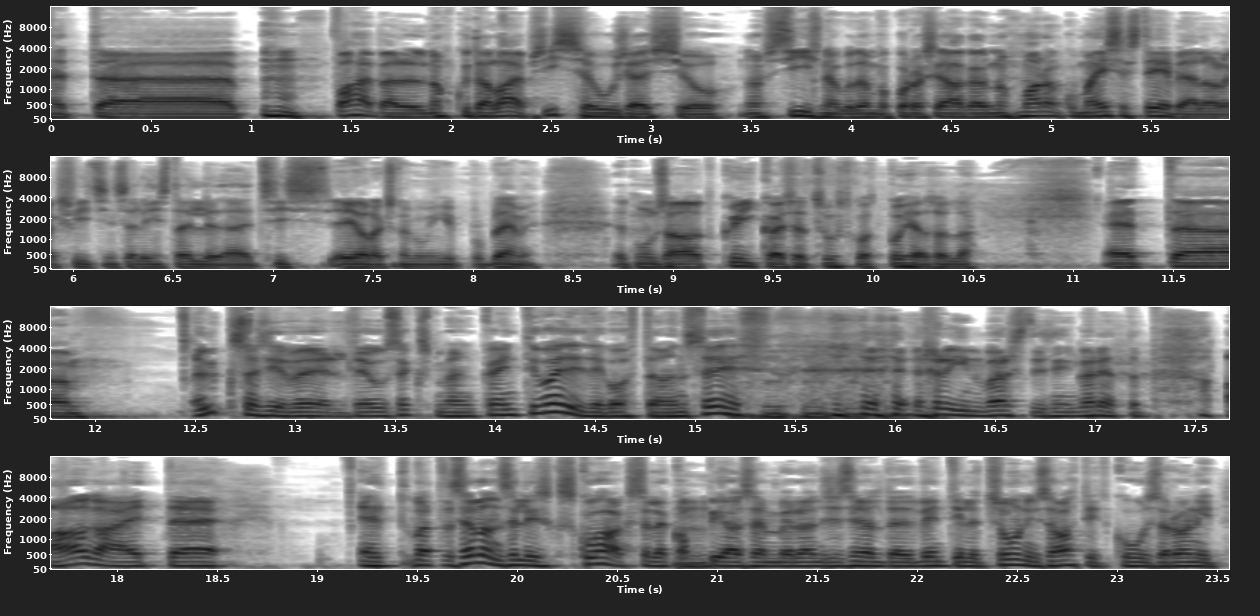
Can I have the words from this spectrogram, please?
et äh, vahepeal noh, kui ta laeb sisse uusi asju, noh siis nagu tõmbab korraks, aga noh, ma arvan, kui ma SSD peale oleks viitsinud selle installida, et siis ei oleks nagu mingit probleemi. et mul saavad kõik asjad suht-koht põhjas olla, et äh, üks asi veel Deus Ex Mankind Divided'i kohta on see Rein varsti siin karjatab, aga et et vaata, seal on selliseks kohaks selle kapi mm. asemel on siis nii-öelda ventilatsioonisahtlid, kuhu sa ronid.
